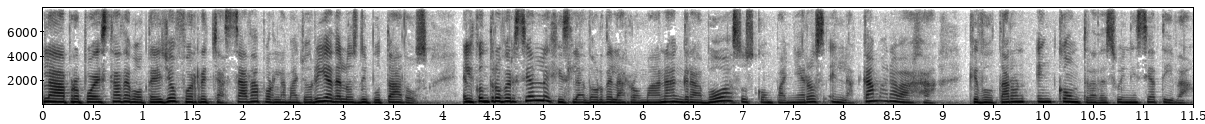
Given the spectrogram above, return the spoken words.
La propuesta de Botello fue rechazada por la mayoría de los diputados. El controversial legislador de la Romana grabó a sus compañeros en la Cámara Baja que votaron en contra de su iniciativa.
